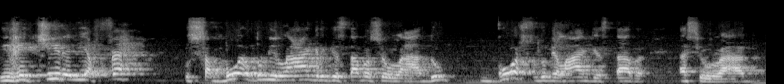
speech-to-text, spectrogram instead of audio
e retira-lhe a fé, o sabor do milagre que estava ao seu lado, o gosto do milagre que estava a seu lado.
